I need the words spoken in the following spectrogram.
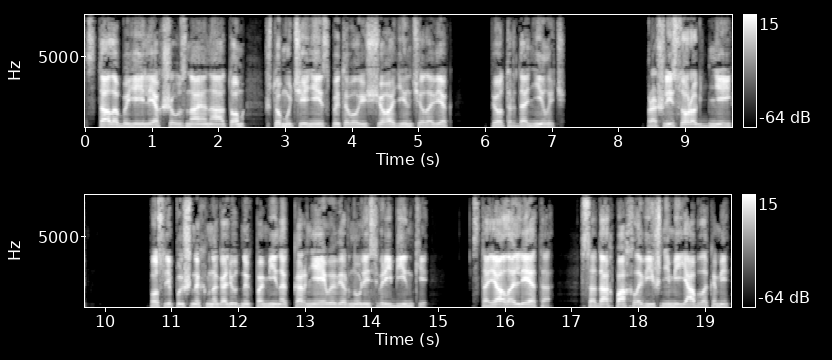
Стало бы ей легче, узная она о том, что мучение испытывал еще один человек, Петр Данилович. Прошли сорок дней. После пышных многолюдных поминок Корнеевы вернулись в Рябинки. Стояло лето, в садах пахло вишнями, яблоками,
